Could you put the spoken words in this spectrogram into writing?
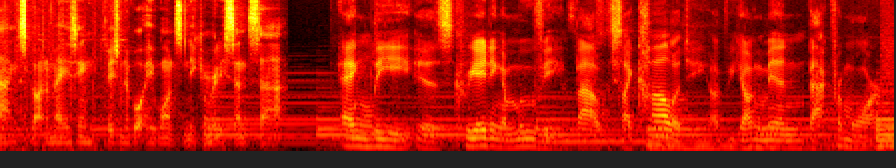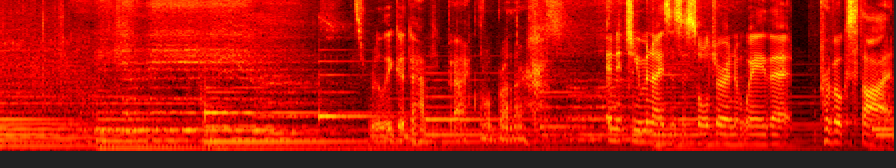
Ang's got an amazing vision of what he wants, and you can really sense that. Ang Lee is creating a movie about the psychology of young men back from war. It's really good to have you back, little brother. And it humanizes a soldier in a way that provokes thought.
